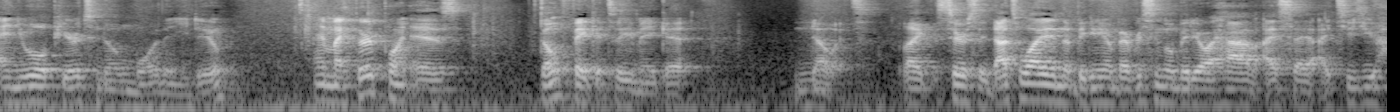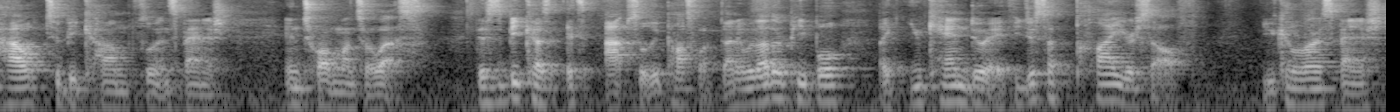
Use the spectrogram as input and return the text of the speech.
and you will appear to know more than you do. And my third point is, don't fake it till you make it know it. Like seriously, that's why in the beginning of every single video I have, I say I teach you how to become fluent in Spanish in 12 months or less. This is because it's absolutely possible. I've done it with other people. Like you can do it. If you just apply yourself, you can learn Spanish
